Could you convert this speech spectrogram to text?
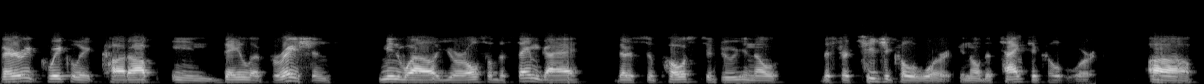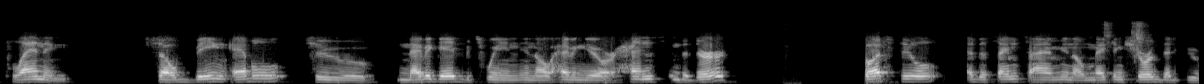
very quickly caught up in daily operations. Meanwhile, you're also the same guy that is supposed to do you know the strategical work, you know the tactical work, uh, planning. So being able to navigate between you know having your hands in the dirt but still at the same time you know making sure that you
